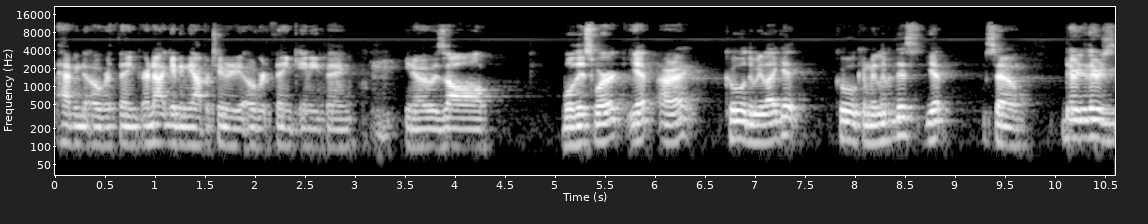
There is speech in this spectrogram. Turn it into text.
having to overthink or not getting the opportunity to overthink anything. You know it was all will this work? Yep. All right. Cool. Do we like it? Cool. Can we live with this? Yep. So there, there's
